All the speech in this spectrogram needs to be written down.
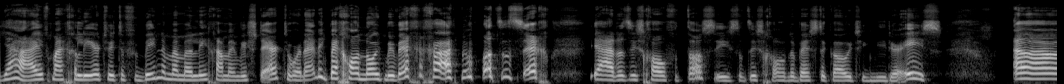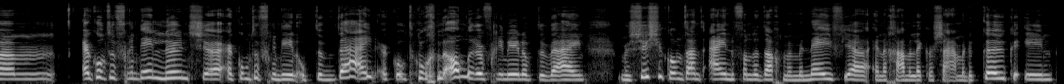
ja, hij heeft mij geleerd weer te verbinden met mijn lichaam en weer sterk te worden. En ik ben gewoon nooit meer weggegaan. Wat het zegt, ja, dat is gewoon fantastisch. Dat is gewoon de beste coaching die er is. Um, er komt een vriendin lunchen. Er komt een vriendin op de wijn. Er komt nog een andere vriendin op de wijn. Mijn zusje komt aan het einde van de dag met mijn neefje. En dan gaan we lekker samen de keuken in.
